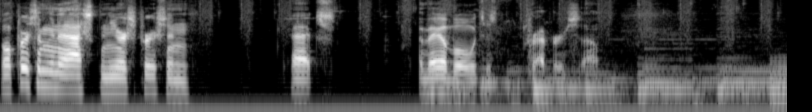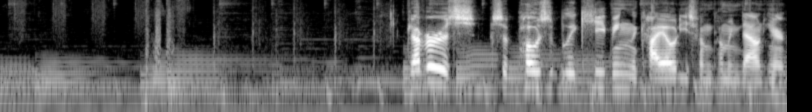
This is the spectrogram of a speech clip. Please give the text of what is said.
Well, first I'm going to ask the nearest person that's available, which is Trevor, so. Trevor is supposedly keeping the coyotes from coming down here.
